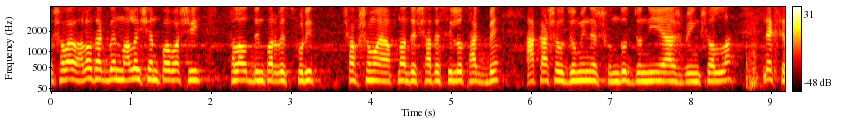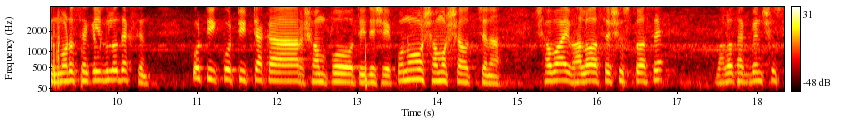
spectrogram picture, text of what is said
তো সবাই ভালো থাকবেন। মালয়েশিয়ান প্রবাসী সালাউদ্দিন পারভেজ ফরিদ সবসময় আপনাদের সাথে ছিল, থাকবে। আকাশ ও জমিনের সৌন্দর্য নিয়ে আসবে ইনশাল্লাহ। দেখছেন মোটরসাইকেলগুলো দেখছেন? কোটি কোটি টাকার সম্পদ এই দেশে, কোনো সমস্যা হচ্ছে না। সবাই ভালো আছে, সুস্থ আছে। ভালো থাকবেন, সুস্থ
